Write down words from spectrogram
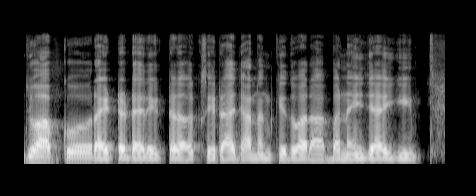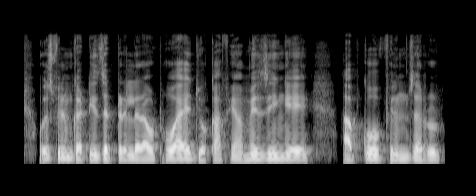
जो आपको राइटर डायरेक्टर अक्षय राज आनंद के द्वारा बनाई जाएगी। उस फ़िल्म का टीजर ट्रेलर आउट हुआ है, जो काफ़ी अमेजिंग है। आपको फ़िल्म ज़रूर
